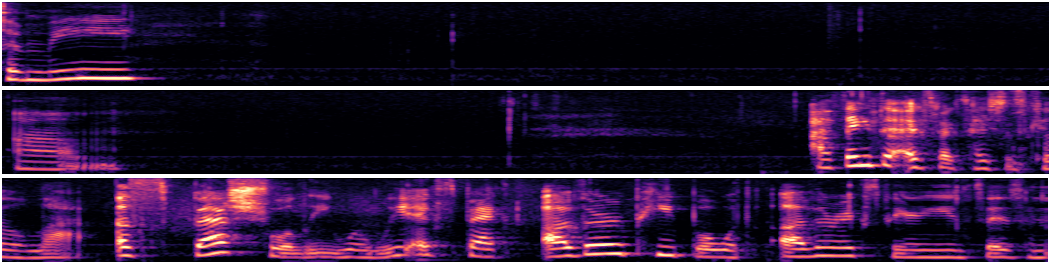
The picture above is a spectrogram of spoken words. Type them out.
to me, um, I think the expectations kill a lot, especially when we expect other people with other experiences and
